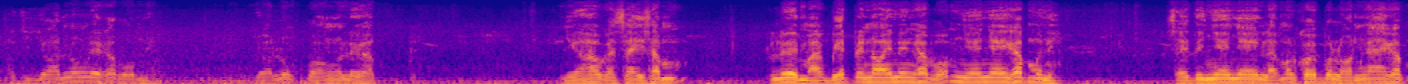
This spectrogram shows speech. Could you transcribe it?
เอาสิย้อนลงเลยครับผมนี่ย้อนลงปองกันเลยครับเนื้อเขาก็ใส่ซ้ำเลื่อยหมากเบ็ดไปน่อยนึงครับผมเนื้อใหญ่ครับมือนี่ใส่แต่เนื้อใหญ่แหละมันค่อยบหลอนง่ายครับ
